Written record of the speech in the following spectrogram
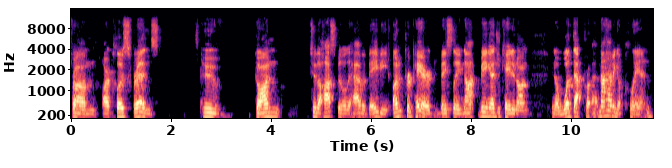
from our close friends who've gone to the hospital to have a baby unprepared, basically not being educated on, you know, what that, pro- not having a plan,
